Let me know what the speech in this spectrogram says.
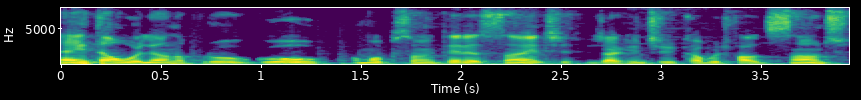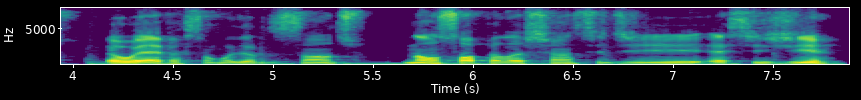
É, então, olhando para o gol, uma opção interessante, já que a gente acabou de falar do Santos, é o Everson, goleiro do Santos. Não só pela chance de SG,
